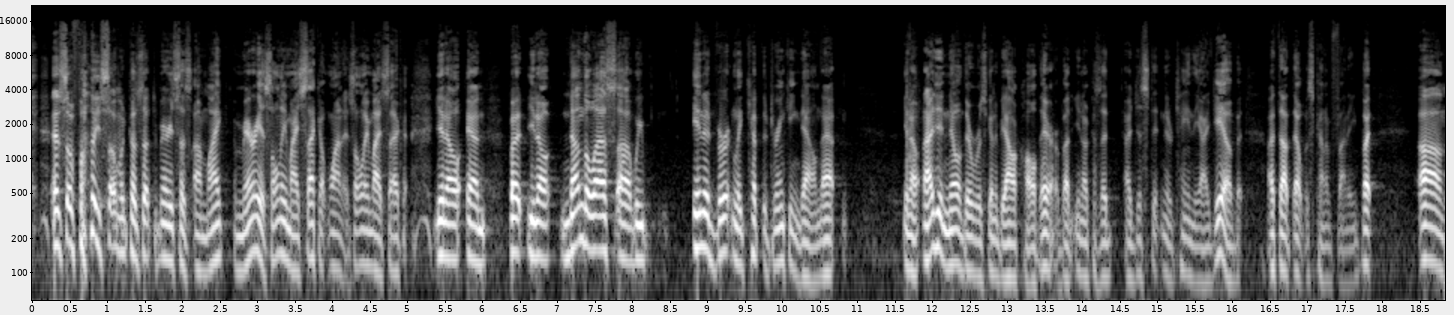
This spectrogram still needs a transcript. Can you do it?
and so finally someone comes up to Mary and says, uh, Mike, Mary, it's only my second one. It's only my second. You know, and, but, you know, nonetheless, uh, we inadvertently kept the drinking down. That, you know, I didn't know there was going to be alcohol there, but, you know, because I, I just didn't entertain the idea, but I thought that was kind of funny. But, um,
